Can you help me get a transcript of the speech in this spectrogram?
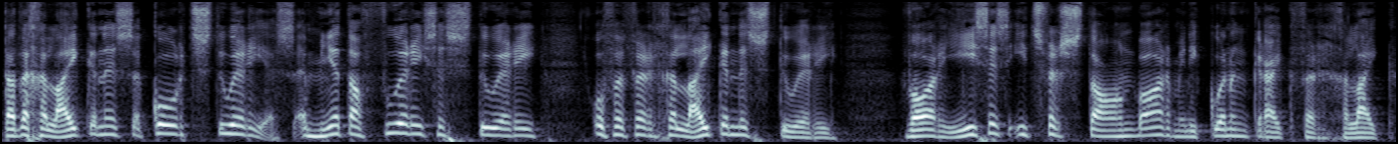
dat 'n gelykenis 'n kort storie is, 'n metaforiese storie of 'n vergelykende storie waar Jesus iets verstaanbaar met die koninkryk vergelyk.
